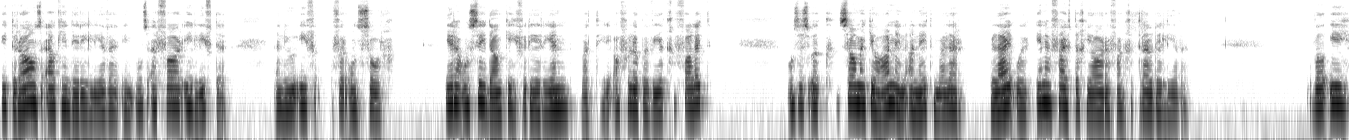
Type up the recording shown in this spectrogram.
U dra ons elkeen deur die lewe en ons ervaar U liefde in hoe U vir ons sorg. Here, ons sê dankie vir die reën wat hierdie afgelope week geval het. Ons is ook saam met Johan en Anet Miller bly oor 51 jare van getroude lewe. Wil U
